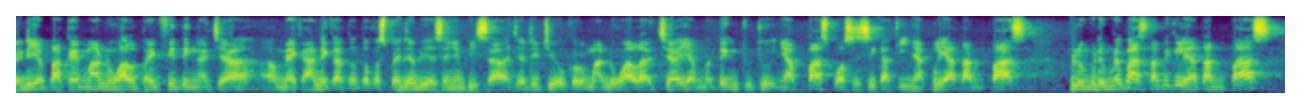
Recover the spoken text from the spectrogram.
Jadi ya pakai manual bike fitting aja, Eh, mekanik atau toko sepeda biasanya bisa. Jadi diukur manual aja, yang penting duduknya pas, posisi kakinya kelihatan pas, belum benar-benar pas tapi kelihatan pas.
